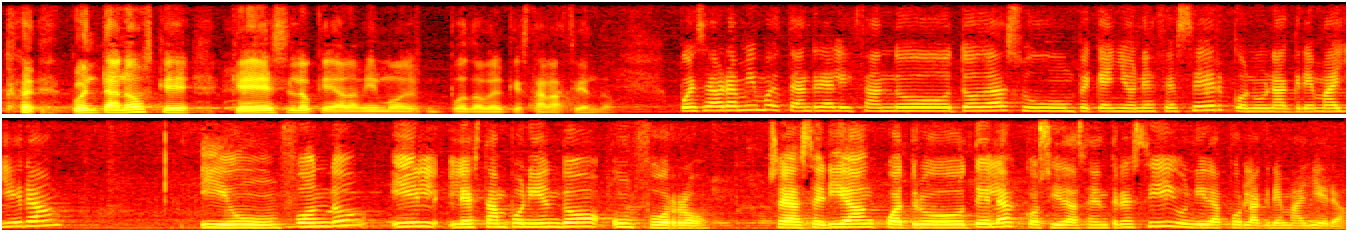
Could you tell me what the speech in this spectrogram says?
cuéntanos qué, qué es lo que ahora mismo puedo ver que están haciendo. Pues ahora mismo están realizando todas un pequeño neceser con una cremallera y un fondo y le están poniendo un forro. O sea, serían cuatro telas cosidas entre sí, unidas por la cremallera.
